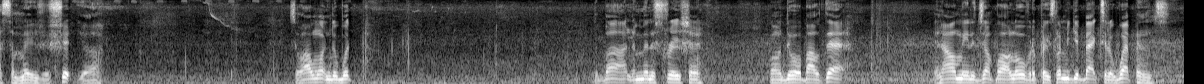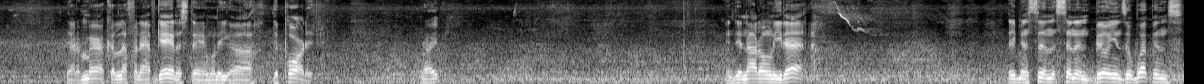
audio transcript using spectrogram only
That's some major shit, y'all. So I wonder what the Biden administration gonna do about that. And I don't mean to jump all over the place. Let me get back to the weapons that America left in Afghanistan when they uh, departed, right? And then not only that, they've been sending, sending billions of weapons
